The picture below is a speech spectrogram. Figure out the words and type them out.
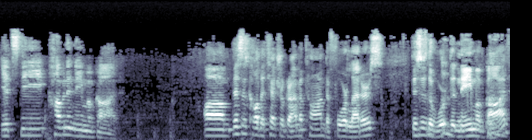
It's the covenant name of God. Um, this is called the Tetragrammaton, the four letters. This is the word, the name of God.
